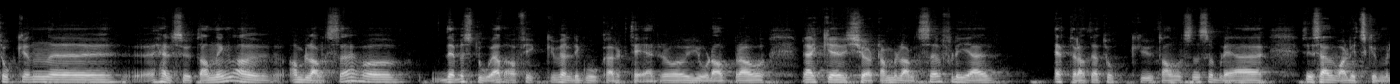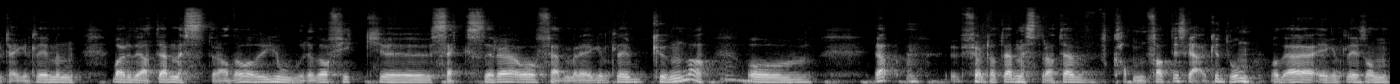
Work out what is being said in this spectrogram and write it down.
Tok en uh, helseutdanning, da, ambulanse. og det besto jeg da, fikk veldig gode karakterer og gjorde alt bra. Og jeg har ikke kjørt ambulanse fordi jeg etter at jeg tok utdannelsen, så ble jeg Syns jeg det var litt skummelt, egentlig. Men bare det at jeg mestra det og gjorde det og fikk uh, seksere og femmere, egentlig, kun, da. Og ja, følte at jeg mestra at jeg kan faktisk. Jeg er jo ikke dum. Og det er egentlig sånn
